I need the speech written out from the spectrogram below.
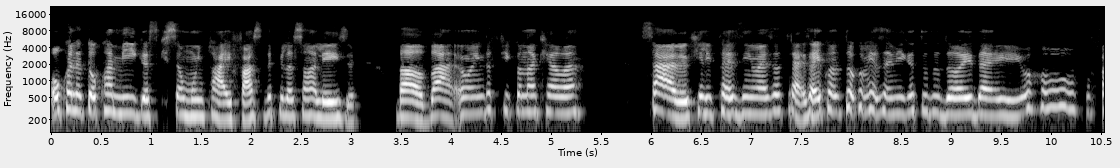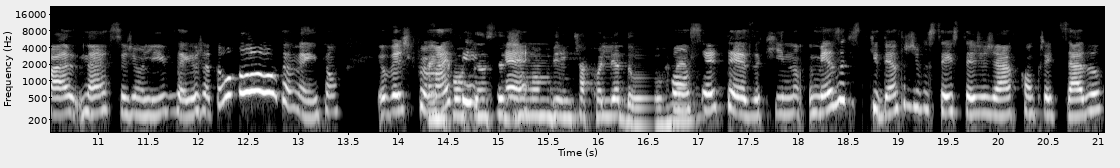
ou quando eu tô com amigas que são muito, ai, faço depilação a laser, blá, blá eu ainda fico naquela, sabe, aquele pezinho mais atrás. Aí quando eu tô com minhas amigas tudo doida, aí, uhul, faz, né, sejam livres, aí eu já tô uhul também. Então, eu vejo que por a mais que... A importância de é, um ambiente acolhedor, Com né? certeza, que não, mesmo que dentro de você esteja já concretizado,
